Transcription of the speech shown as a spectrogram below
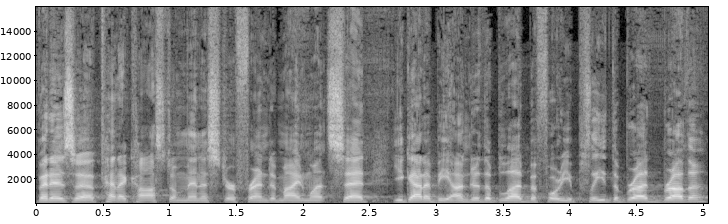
But as a Pentecostal minister friend of mine once said, you got to be under the blood before you plead the blood, brother.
